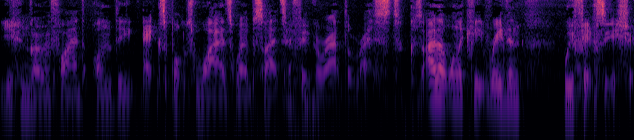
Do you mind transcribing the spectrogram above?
you can go and find on the Xbox Wires website to figure out the rest. Because I don't want to keep reading. We fix the issue.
